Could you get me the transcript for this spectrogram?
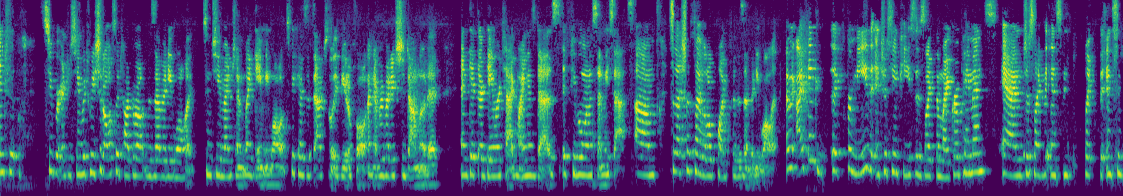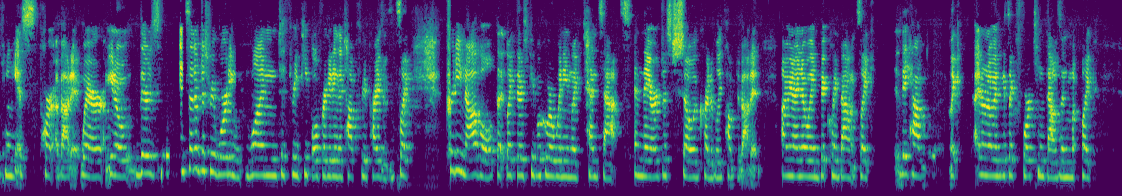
super interesting. Which we should also talk about the Zebedee wallet since you mentioned like gaming wallets because it's absolutely beautiful and everybody should download it and get their gamer tag. Mine is Des. If people want to send me sats, um, so that's just my little plug for the Zebedee wallet. I mean, I think like for me, the interesting piece is like the micropayments and just like the instant, like the instantaneous part about it, where you know there's instead of just rewarding one to three people for getting the top three prizes, it's like pretty novel that like there's people who are winning like 10 sats and they are just so incredibly pumped about it I mean, I know in Bitcoin Bounce, like they have like I don't know, I think it's like fourteen thousand like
